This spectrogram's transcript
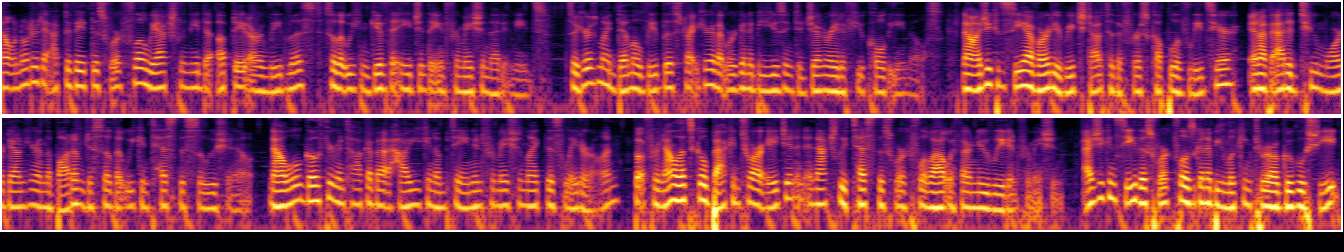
Now, in order to activate this workflow, we actually need to update our lead list so that we can give the agent the information that it needs. So here's my demo lead list right here that we're going to be using to generate a few cold emails. Now, as you can see, I've already reached out to the first couple of leads here, and I've added two more down here on the bottom just so that we can test this solution out. Now, we'll go through and talk about how you can obtain information like this later on, but for now, let's go back into our agent and actually test this workflow out with our new lead information. As you can see, this workflow is going to be looking through our Google Sheet,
